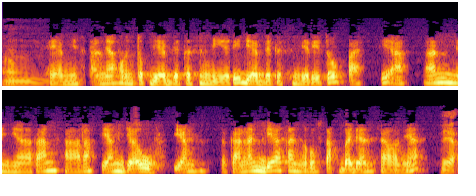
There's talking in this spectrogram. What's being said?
Hmm. Kayak misalnya untuk diabetes sendiri, diabetes sendiri itu pasti akan menyerang saraf yang jauh, yang karena dia akan merusak badan selnya. Yeah.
